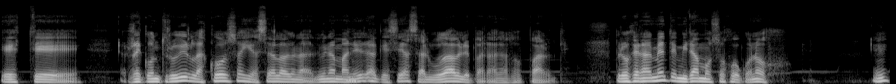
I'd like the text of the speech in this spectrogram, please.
este, reconstruir las cosas y hacerlas de una, de una manera que sea saludable para las dos partes. Pero generalmente miramos ojo con ojo. ¿eh?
